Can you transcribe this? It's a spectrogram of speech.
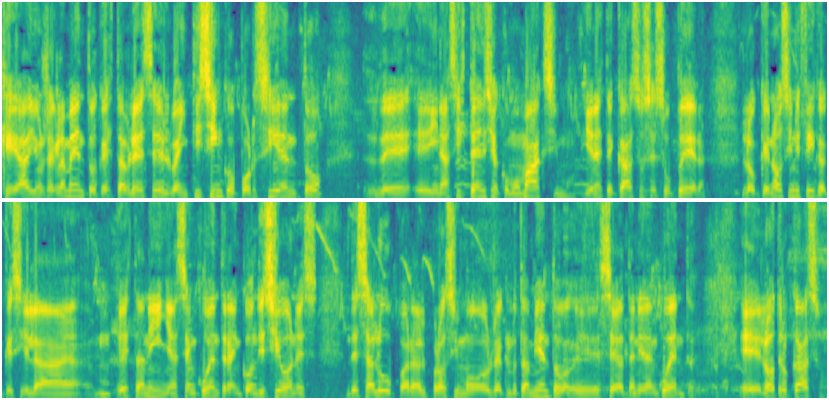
que hay un reglamento que establece el 25% de eh, inasistencia como máximo y en este caso se supera, lo que no significa que si la, esta niña se encuentra en condiciones de salud para el próximo reclutamiento eh, sea tenida en cuenta. El otro caso,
